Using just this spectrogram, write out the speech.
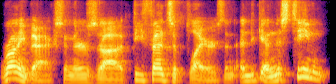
running backs and there's uh, defensive players. And, and again, this team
